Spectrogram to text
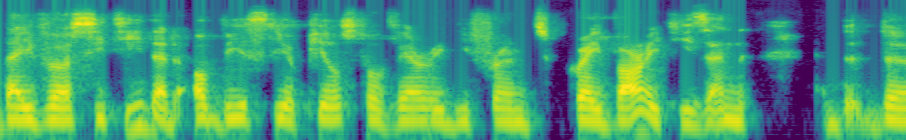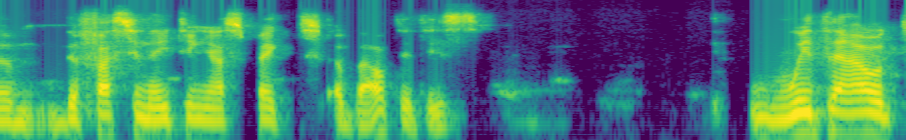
diversity that obviously appeals for very different grape varieties. And the, the, the, fascinating aspect about it is without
